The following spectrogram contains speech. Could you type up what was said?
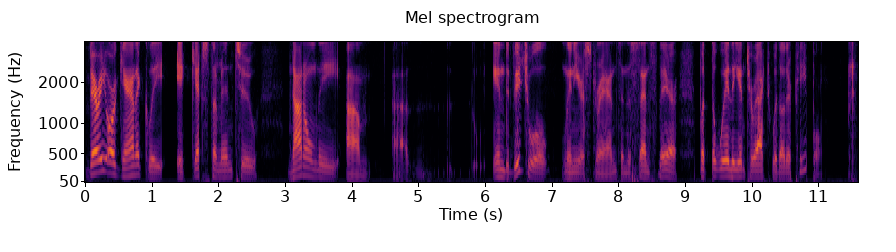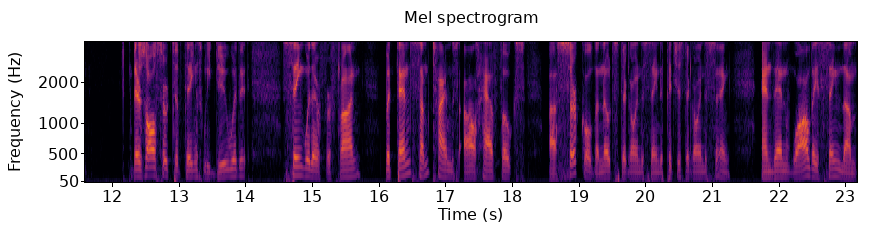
very organically, it gets them into not only um, uh, individual linear strands in the sense there, but the way they interact with other people. There's all sorts of things we do with it, sing with it for fun, but then sometimes I'll have folks uh, circle the notes they're going to sing, the pitches they're going to sing, and then while they sing them,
